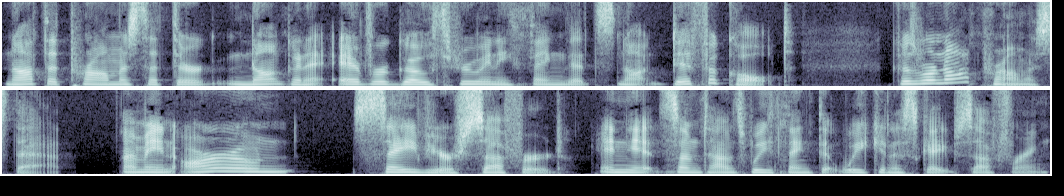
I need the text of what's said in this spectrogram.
not the promise that they're not going to ever go through anything that's not difficult, because we're not promised that. I mean, our own Savior suffered, and yet sometimes we think that we can escape suffering.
